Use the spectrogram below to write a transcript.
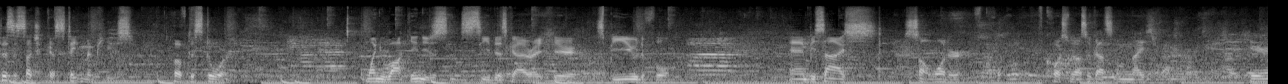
This is such a statement piece of the store when you walk in, you just see this guy right here. It's beautiful. And besides salt water, of course, we also got some nice freshwater tanks right here.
